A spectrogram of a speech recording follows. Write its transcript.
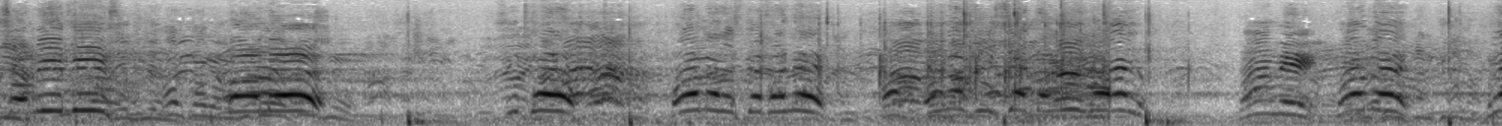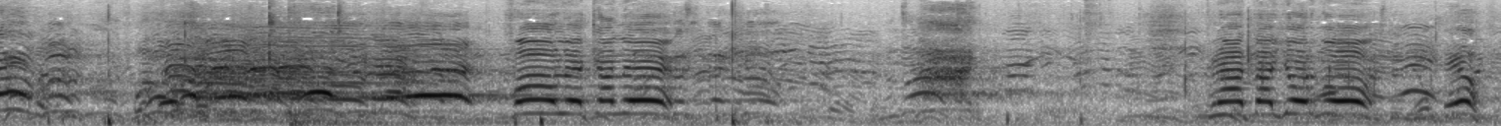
Ψωμίδης! Πάμε! Σηκώ! Πάμε ρε Στέφανε! Ένα κλεισέ το λίγο! Πάμε. Πάμε! Μπράβο! Φάουλ έκανε! Κράτα Γιώργο! Θεό.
